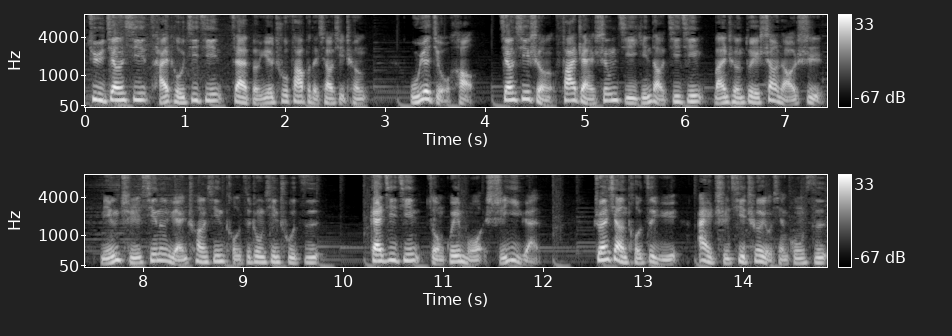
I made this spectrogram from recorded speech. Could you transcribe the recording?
据江西财投基金在本月初发布的消息称，五月九号。江西省发展升级引导基金完成对上饶市明池新能源创新投资中心出资，该基金总规模十亿元，专项投资于爱驰汽车有限公司，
